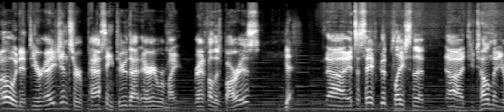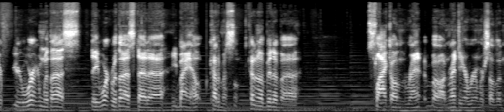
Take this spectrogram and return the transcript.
Oh, and if your agents are passing through that area where my grandfather's bar is, Yes. uh, it's a safe, good place that uh, if you tell them that you're you're working with us, they work with us, that uh, you might help cut them a, cut 'em a bit of a slack on rent on renting a room or something.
